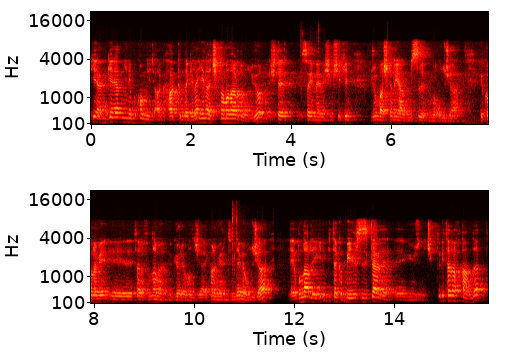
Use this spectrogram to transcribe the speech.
yani genel yine bu konu hakkında gelen yeni açıklamalar da oluyor. İşte Sayın Mehmet Şimşek'in Cumhurbaşkanı yardımcısı mı olacağı, ekonomi e, tarafında mı görev alacağı, ekonomi yönetiminde mi olacağı e, bunlarla ilgili bir takım belirsizlikler de e, gün yüzüne çıktı. Bir taraftan da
